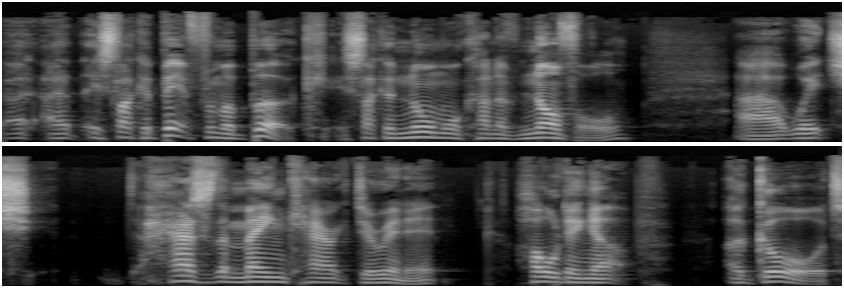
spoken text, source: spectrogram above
uh, uh, it's like a bit from a book. It's like a normal kind of novel, uh, which has the main character in it holding up a gourd.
